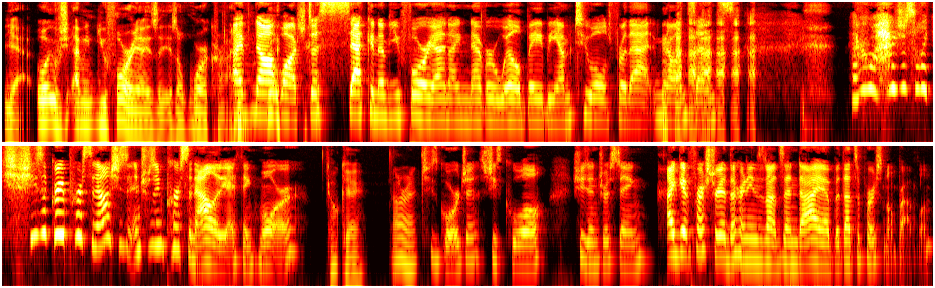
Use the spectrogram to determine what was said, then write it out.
Yeah. Well, was, I mean, Euphoria is a, is a war crime. I've not watched a second of Euphoria, and I never will, baby. I'm too old for that nonsense. Everyone, I just like she's a great personality. She's an interesting personality. I think more. okay. All right. She's gorgeous. She's cool. She's interesting. I get frustrated that her name's not Zendaya, but that's a personal problem.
